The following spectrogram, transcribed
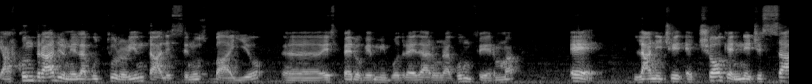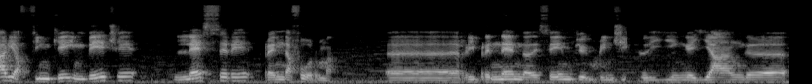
Al contrario, nella cultura orientale, se non sbaglio, eh, e spero che mi potrei dare una conferma, è nece- è ciò che è necessario affinché invece l'essere prenda forma, eh, riprendendo ad esempio il principio di yin e yang,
